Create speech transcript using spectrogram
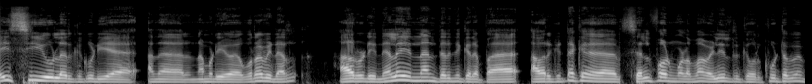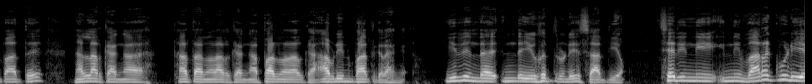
ஐசியூவில் இருக்கக்கூடிய அந்த நம்முடைய உறவினர் அவருடைய நிலை என்னன்னு தெரிஞ்சுக்கிறப்ப அவர்கிட்ட செல்ஃபோன் மூலமாக வெளியில் இருக்க ஒரு கூட்டமே பார்த்து நல்லா இருக்காங்க தாத்தா நல்லா இருக்காங்க அப்பா நல்லா இருக்காங்க அப்படின்னு பார்த்துக்கிறாங்க. இது இந்த இந்த யுகத்தினுடைய சாத்தியம். சரி இன்னி இன்னி வரக்கூடிய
